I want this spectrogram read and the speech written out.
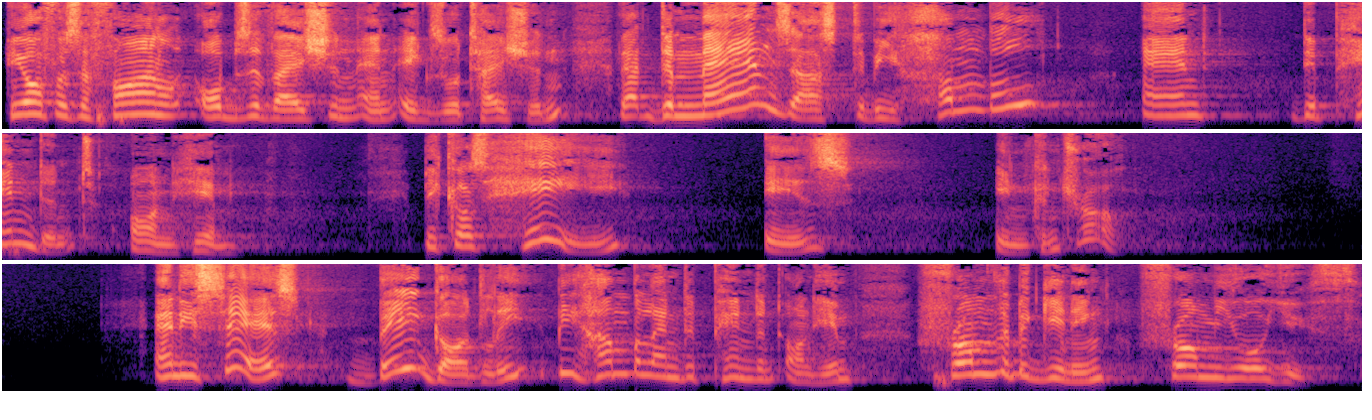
He offers a final observation and exhortation that demands us to be humble and dependent on Him because He is in control. And He says, Be godly, be humble and dependent on Him from the beginning, from your youth,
